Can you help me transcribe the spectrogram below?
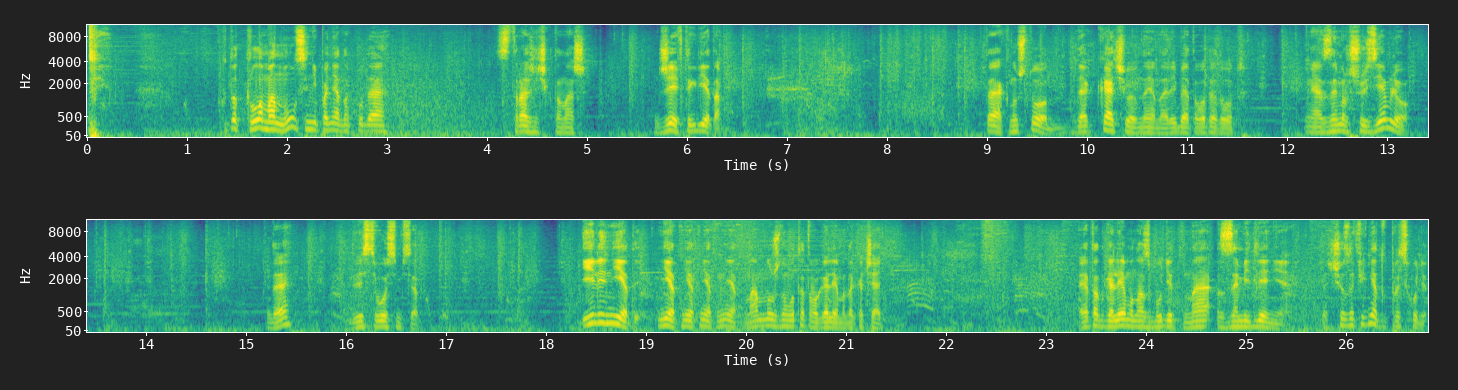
Куда-то ломанулся непонятно куда. Стражничек-то наш. Джейф, ты где там? Так, ну что, докачиваем, наверное, ребята, вот это вот замерзшую землю. Да? 280. Или нет? Нет, нет, нет, нет. Нам нужно вот этого голема докачать. Этот голем у нас будет на замедление. Да что за фигня тут происходит?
